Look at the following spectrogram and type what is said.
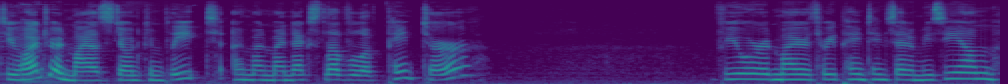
200 milestone complete. I'm on my next level of painter. Viewer admire three paintings at a museum.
